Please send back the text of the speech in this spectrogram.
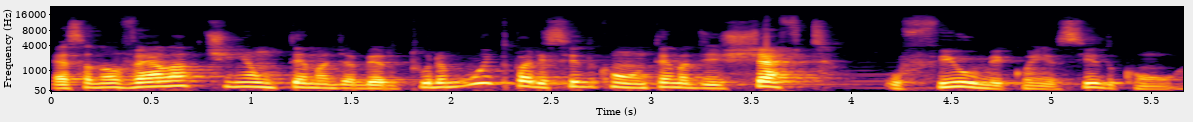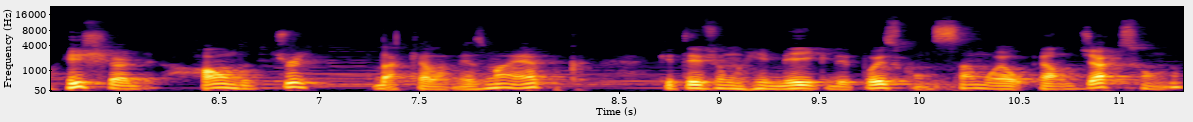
Essa novela tinha um tema de abertura muito parecido com o tema de Shaft, o filme conhecido com Richard Roundtree daquela mesma época, que teve um remake depois com Samuel L. Jackson. Né?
